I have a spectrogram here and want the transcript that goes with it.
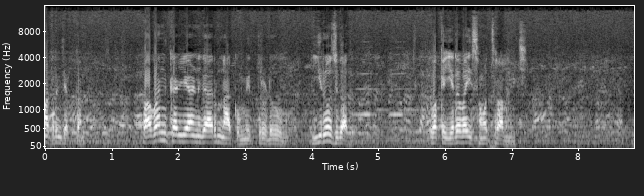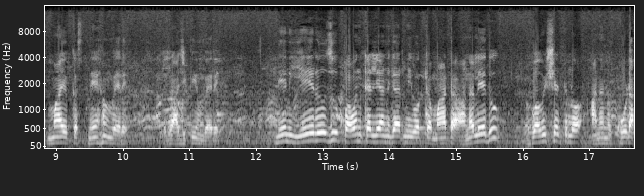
మాత్రం చెప్తాను. పవన్ కళ్యాణ్ గారు నాకు మిత్రుడు. ఈరోజు కాదు ఒక ఇరవై సంవత్సరాల నుంచి. మా యొక్క స్నేహం వేరే రాజకీయం వేరే. నేను ఏ రోజు పవన్ కళ్యాణ్ గారిని ఒక్క మాట అనలేదు భవిష్యత్తులో అనను కూడా.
